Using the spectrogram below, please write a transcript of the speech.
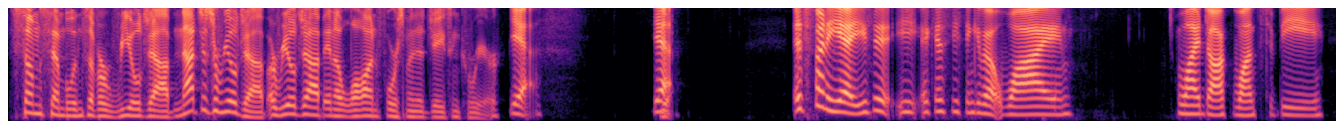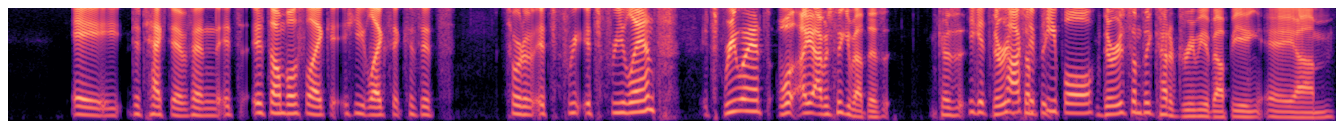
some semblance of a real job, not just a real job, a real job in a law enforcement adjacent career. yeah yeah, Yeah. it's funny yeah you, th- you i guess you think about why why doc wants to be a detective and it's it's almost like he likes it because it's sort of it's free it's freelance It's freelance. Well, I, I was thinking about this because he gets there to is talk to people there is something kind of dreamy about being a um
